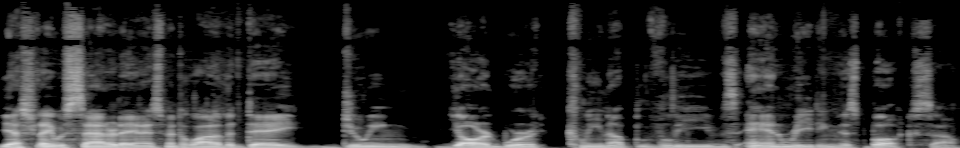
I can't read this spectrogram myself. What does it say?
Yesterday was Saturday, and I spent a lot of the day doing yard work, clean up leaves, and reading this book. So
